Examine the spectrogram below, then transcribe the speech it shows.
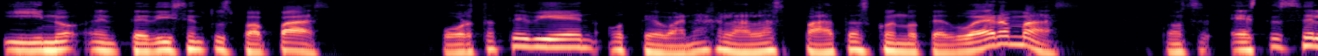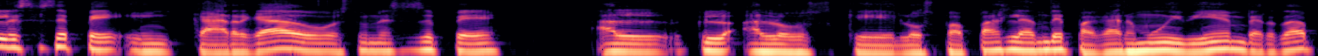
Y no, te dicen tus papás, pórtate bien o te van a jalar las patas cuando te duermas. Entonces, este es el SCP encargado, es un SCP a los que los papás le han de pagar muy bien, ¿verdad?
